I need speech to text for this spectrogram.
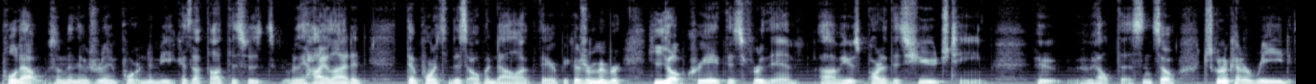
pulled out something that was really important to me because I thought this was really highlighted the importance of this open dialogue there. Because remember, he helped create this for them. Um, he was part of this huge team who who helped this. And so, just going to kind of read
